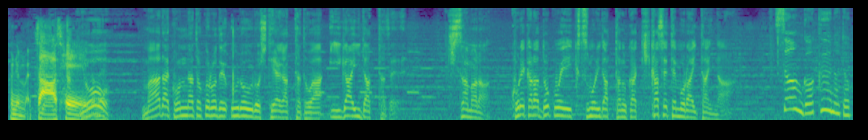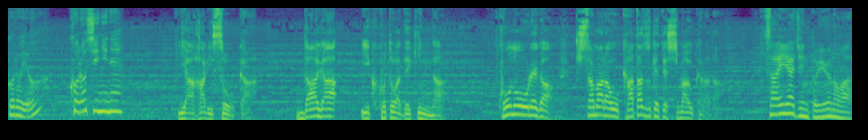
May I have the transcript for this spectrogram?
佢哋唔係揸車嘅よ咩うまだこんなところでうろうろしてやがったとは意外だったぜ貴様らこれからどこへ行くつもりだったのか聞かせてもらいたいな孫悟空のところよ。殺しにね。やはりそうか。だが行くことはできんな。この俺が貴様らを片付けてしまうからだ。サイヤ人というのは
